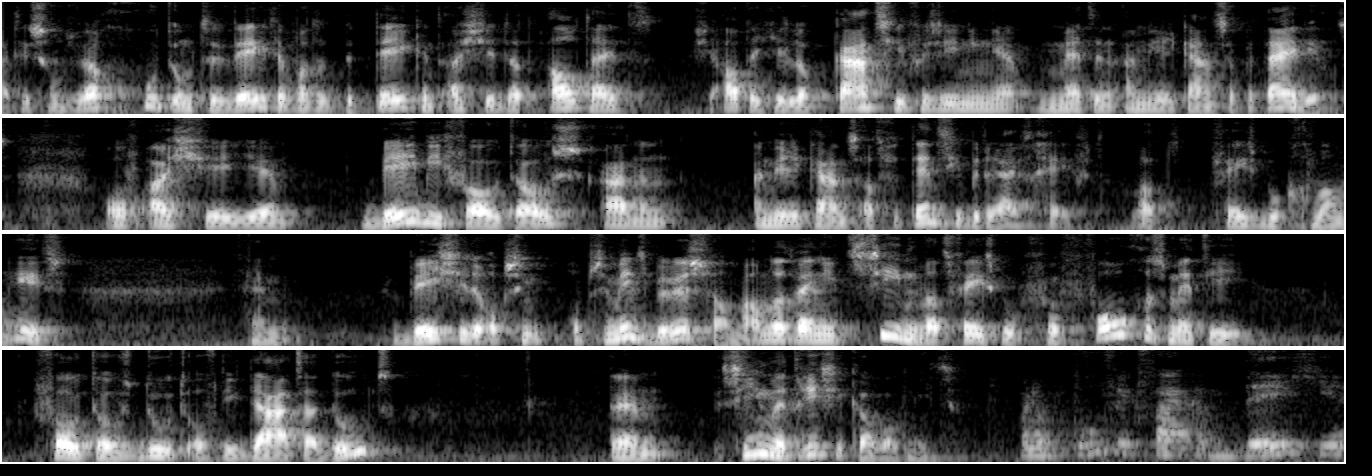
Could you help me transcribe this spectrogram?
Maar het is soms wel goed om te weten wat het betekent als je dat altijd, als je altijd je locatievoorzieningen met een Amerikaanse partij deelt. Of als je je babyfoto's aan een Amerikaans advertentiebedrijf geeft, wat Facebook gewoon is. En wees je er op zijn, op zijn minst bewust van. Maar omdat wij niet zien wat Facebook vervolgens met die foto's doet of die data doet, um, zien we het risico ook niet. Maar dan proef ik vaak een beetje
